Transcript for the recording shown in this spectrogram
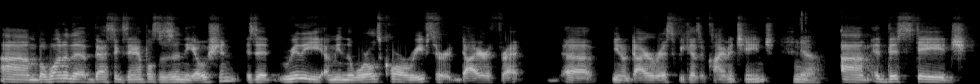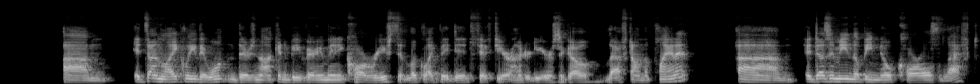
Um, but one of the best examples is in the ocean. Is it really? I mean, the world's coral reefs are a dire threat, uh, you know, dire risk because of climate change. Yeah. Um, at this stage, um, it's unlikely there won't. There's not going to be very many coral reefs that look like they did 50 or 100 years ago left on the planet. Um, it doesn't mean there'll be no corals left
